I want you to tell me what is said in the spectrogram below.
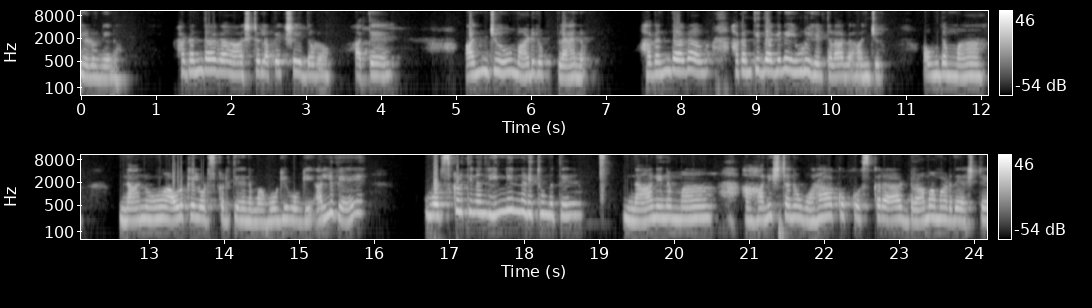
ಹೇಳು ನೀನು. ಹಾಗಂದಾಗ ಅಷ್ಟೆಲ್ಲ ಅಪೇಕ್ಷೆ ಇದ್ದವಳು. ಅತ್ತೆ ಅಂಜು ಮಾಡಿರೋ ಪ್ಲ್ಯಾನು ಹಾಗಂದಾಗ ಹಾಗಂತಿದ್ದಾಗೇ ಇವಳು ಹೇಳ್ತಾಳೆ ಆಗ ಅಂಜು. ಹೌದಮ್ಮ, ನಾನು ಅವಳ ಕೈಲಿ ಓಡಿಸ್ಕೊಳ್ತೀನೇನಮ್ಮ ಹೋಗಿ ಹೋಗಿ. ಅಲ್ವೇ ಒಡ್ಸ್ಕೊಳ್ತೀನಿ ಅಂದರೆ ಇನ್ನೇನು ನಡೀತು ಮತ್ತೆ? ನಾನೇನಮ್ಮ, ಆ ಅನಿಷ್ಟನ ಹೊರ ಹಾಕೋಕ್ಕೋಸ್ಕರ ಡ್ರಾಮಾ ಮಾಡಿದೆ ಅಷ್ಟೇ,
